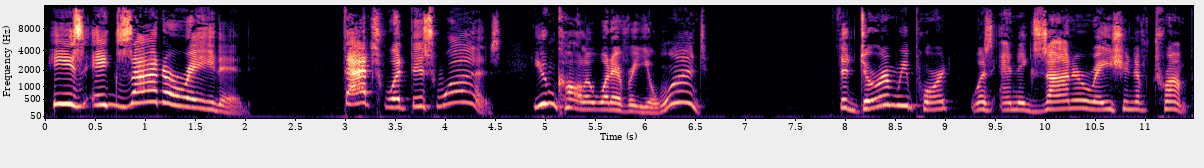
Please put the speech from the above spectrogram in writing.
he's exonerated. That's what this was. You can call it whatever you want. The Durham report was an exoneration of Trump.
